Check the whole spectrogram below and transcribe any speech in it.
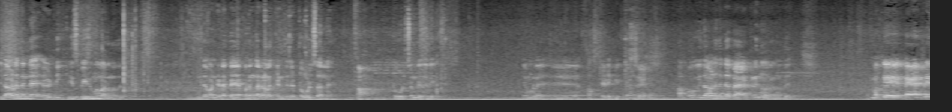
ഇതാണ് ഇതിന്റെ ഡിക്കി സ്പേസ് എന്ന് പറയുന്നത്. ഇതിന്റെ വണ്ടിയുടെ പേപ്പറും കാര്യങ്ങളൊക്കെ ഉണ്ട്. ഇത് ടൂൾസ് അല്ലേ? ടൂൾസ് ഉണ്ട് ഇതിൽ നമ്മൾ ഫസ്റ്റ് എയ്ഡ് കിറ്റ് ശരി. അപ്പോൾ ഇതാണ് ഇതിന്റെ ബാറ്ററി എന്ന് പറയുന്നത്. നമുക്ക് ബാറ്ററി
